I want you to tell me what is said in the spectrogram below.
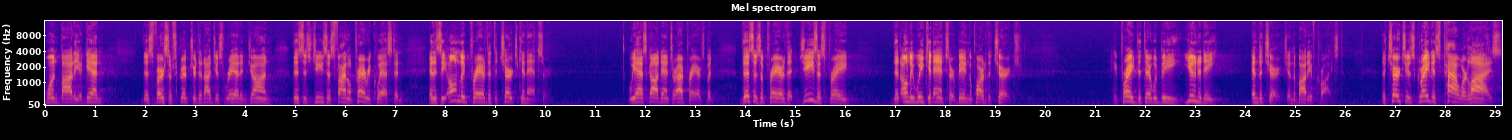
one body. Again, this verse of scripture that I just read in John, this is Jesus' final prayer request, and it is the only prayer that the church can answer. We ask God to answer our prayers, but this is a prayer that Jesus prayed that only we could answer, being a part of the church. He prayed that there would be unity in the church, in the body of Christ. The church's greatest power lies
